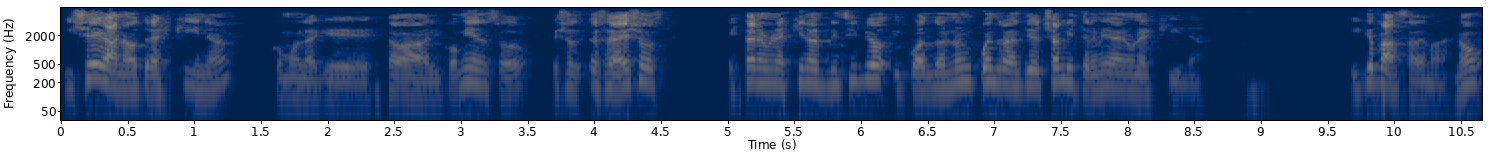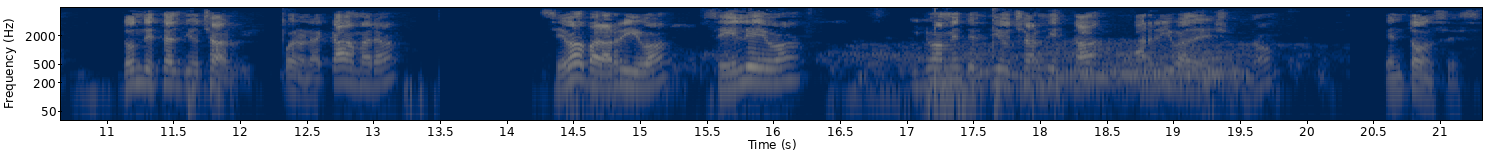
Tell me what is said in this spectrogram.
y llegan a otra esquina, como la que estaba al comienzo. Ellos, o sea, ellos están en una esquina al principio y cuando no encuentran al tío Charlie terminan en una esquina. ¿Y qué pasa además, no? ¿Dónde está el tío Charlie? Bueno, la cámara se va para arriba, se eleva y nuevamente el tío Charlie está arriba de ellos, ¿no? Entonces,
